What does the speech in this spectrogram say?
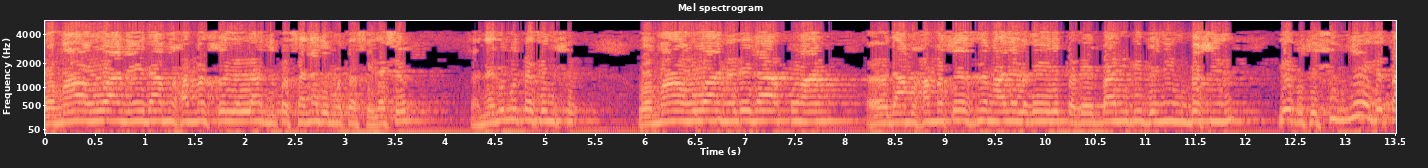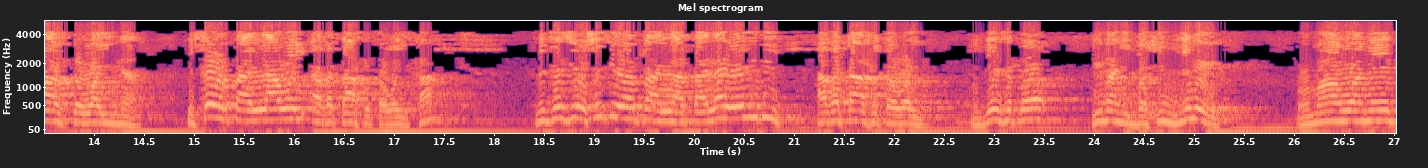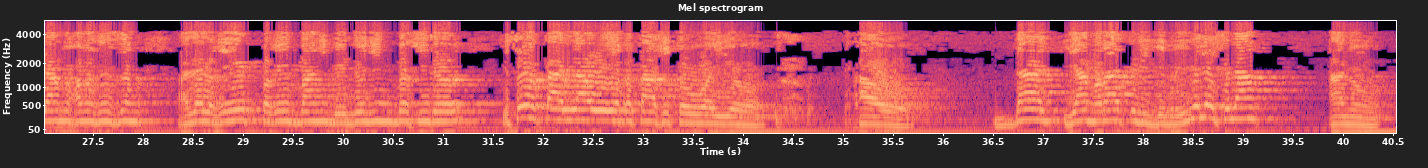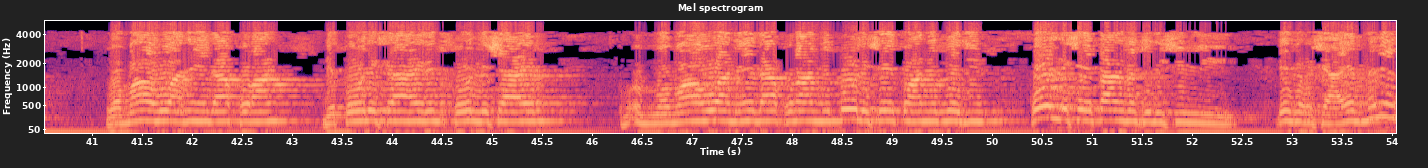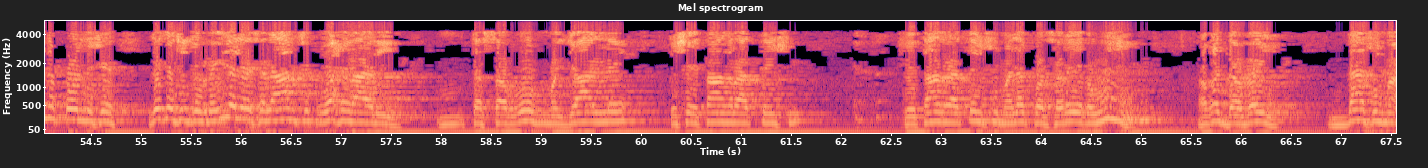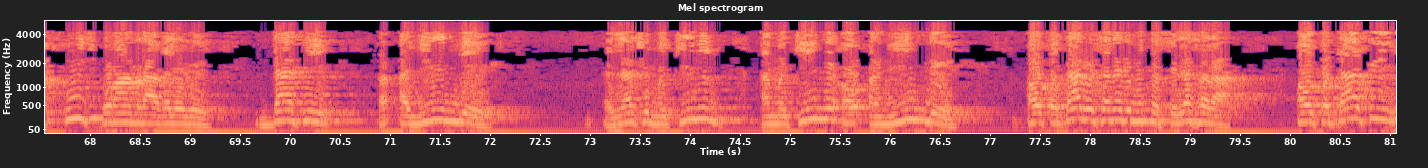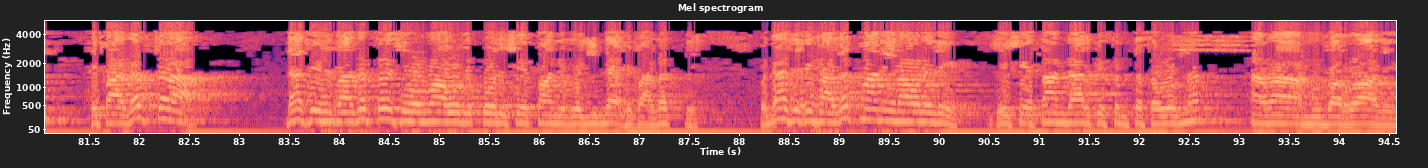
وما هو ان ادا محمد صلی الله علیه وسلم سند متصل شو سند متصل شو وما هو ان ادا قران دا محمد صلی الله علیه وسلم علی الغیر په غیب باندې دنین بشیر یو څه شنه چې تاسو ته وایي نه چې څور ته الله وایي هغه تاسو ته وایي نو چې یو څه دی ورته الله تعالی ویلي دي هغه تاسو ته وایي نو دې څه په دې باندې بخیل نه دی وما هو نه دا محمد صلی الله علیه وسلم علی الغیب په غیب باندې بې دونین بخیل چې څه ورته الله وایي هغه تاسو ته وایي او دا یا مراد دی جبرئیل علیہ السلام انو وما هو نه دا قران بقول شاعر قول شاعر وما هو نه دا قران دی قول شیطان الرجیم قول شیطان رجل شوی دغه شاعر نه دی نه قول شی ځکه چې جبرائیل علیہ السلام چې وحی راړي تصرف مجال له شیطان راته شي شیطان راته شي ملک پر سره غوي هغه دبي داسې محفوظ قران راغلی دی داسې عجین دی الله چې مکین امکین او امین دی او په داسې سند متصله سره او په داسې حفاظت سره داسې حفاظت سره چې وما هو بقول شیطان الرجیم دا حفاظت دی په داسې حفاظت باندې راوړی دی چې شیطان دار قسم تصور نه هغه مبرا دی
